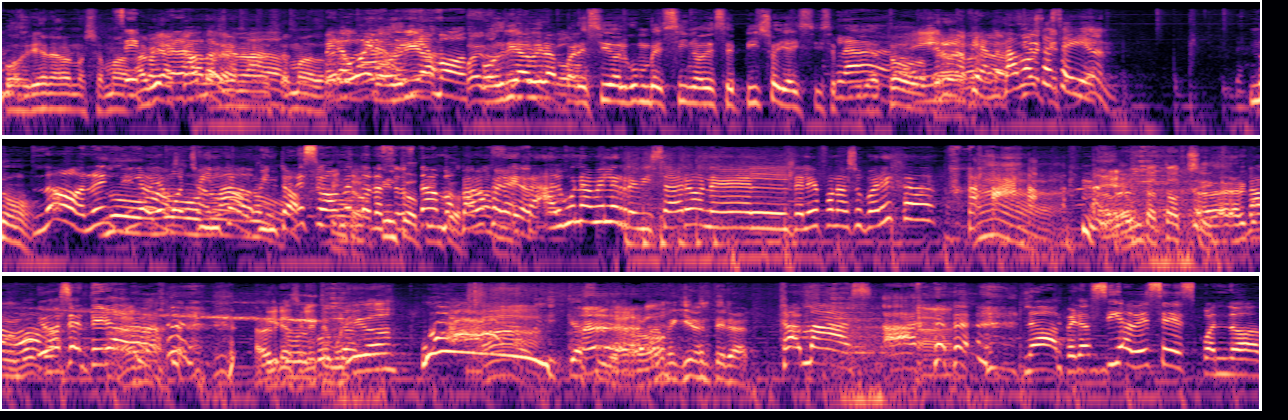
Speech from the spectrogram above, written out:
Podrían habernos llamado. Sí, Había podrían haberlo cámara. Podrían habernos llamado. llamado. Pero bueno, podría, teníamos... podría haber aparecido algún vecino de ese piso y ahí sí se pudría todo. Era una Bien, vamos a seguir. No. No, no, No, ni lo habíamos no, pintado. no, pintó. no. En ese momento Pintó, nos pintó, estábamos pintó. Vamos con esta. ¿Alguna vez le revisaron el teléfono a su pareja? Ah, pregunta A tóxica. ver cómo Vamos. Te vas a enterar. A ver Mira cómo Celeste. Muriega. Uy, casi. No me quiero enterar. Jamás. Ah. No, pero sí a veces cuando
